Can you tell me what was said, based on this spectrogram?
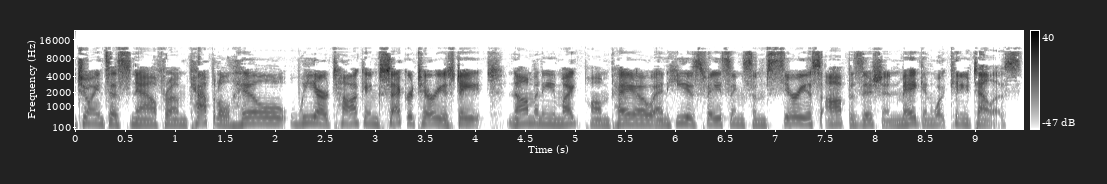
joins us now from Capitol Hill. We are talking Secretary of State nominee Mike Pompeo, and he is facing some serious opposition. Megan, what can you tell us?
